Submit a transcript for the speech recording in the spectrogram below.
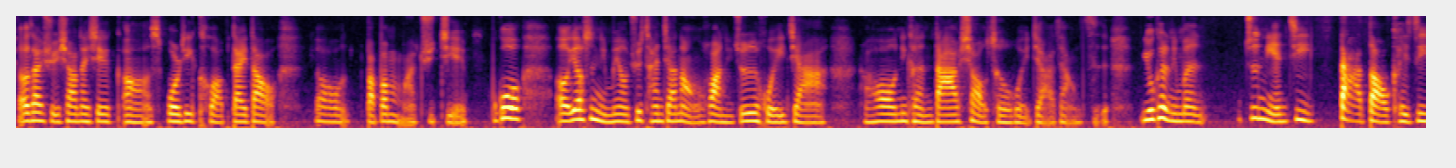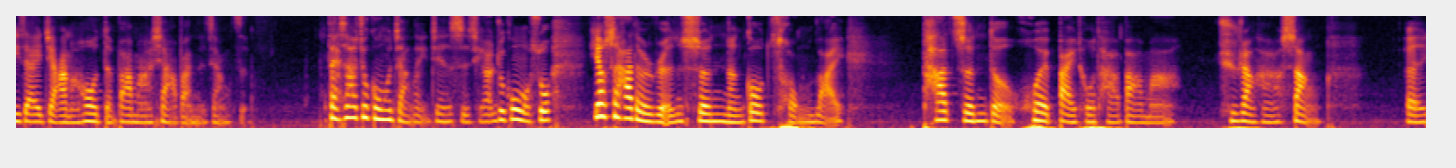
要在学校那些啊、sporty club 待到。要爸爸妈妈去接，不过呃，要是你没有去参加那种的话，你就是回家，然后你可能搭校车回家这样子，有可能你们就是年纪大到可以自己在家，然后等爸妈下班的这样子。但是他就跟我讲了一件事情，他就跟我说，要是他的人生能够重来，他真的会拜托他爸妈去让他上。呃，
